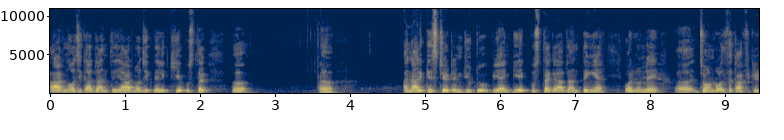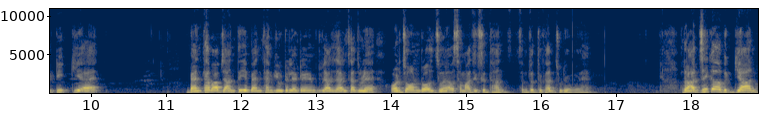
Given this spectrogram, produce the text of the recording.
आर नॉजिक, आप जानते हैं, आर नॉजिक ने लिखी है पुस्तक अनार्की स्टेट एंड यूटोपिया, इनकी एक पुस्तक है, आप जानते ही हैं, और इन्होंने जॉन रॉल से काफ़ी क्रिटिक किया है। बैंथम, आप जानते हैं, बैंथम यूटिलिटेरियन के साथ जुड़े हैं, और जॉन रॉल्स जो है, वो सामाजिक सिद्धांत, समझौते के साथ जुड़े हुए हैं। राज्य का विज्ञान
